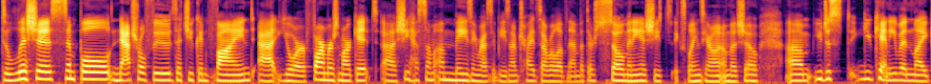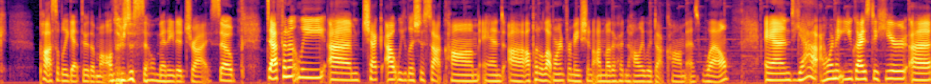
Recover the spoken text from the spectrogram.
delicious, simple, natural foods that you can find at your farmer's market. Uh, she has some amazing recipes. I've tried several of them, but there's so many, as she explains here on, on the show. Um, you just, you can't even like possibly get through them all. There's just so many to try. So definitely um, check out weelicious.com and uh, I'll put a lot more information on motherhoodinhollywood.com as well. And yeah, I wanted you guys to hear uh,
